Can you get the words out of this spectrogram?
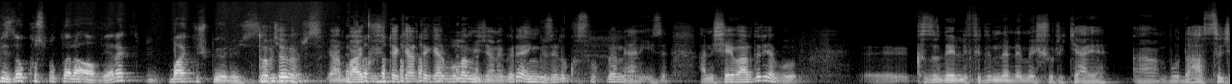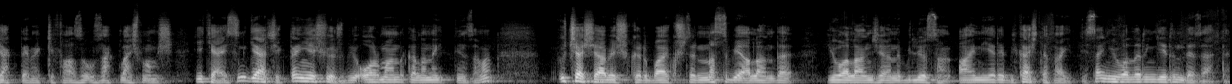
Biz de o kusmukları avlayarak baykuş biyolojisi Tabii tabii. inceliyoruz. Yani baykuşu teker teker bulamayacağına göre en güzeli kusmukların yani izi. Hani şey vardır ya bu e, Kızılderili filmlerinde meşhur hikaye. Ha, bu daha sıcak demek ki fazla uzaklaşmamış hikayesini gerçekten yaşıyoruz. Bir ormanlık alana gittiğin zaman üç aşağı beş yukarı baykuşların nasıl bir alanda yuvalanacağını biliyorsan aynı yere birkaç defa gittiysen yuvaların yerini de zaten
